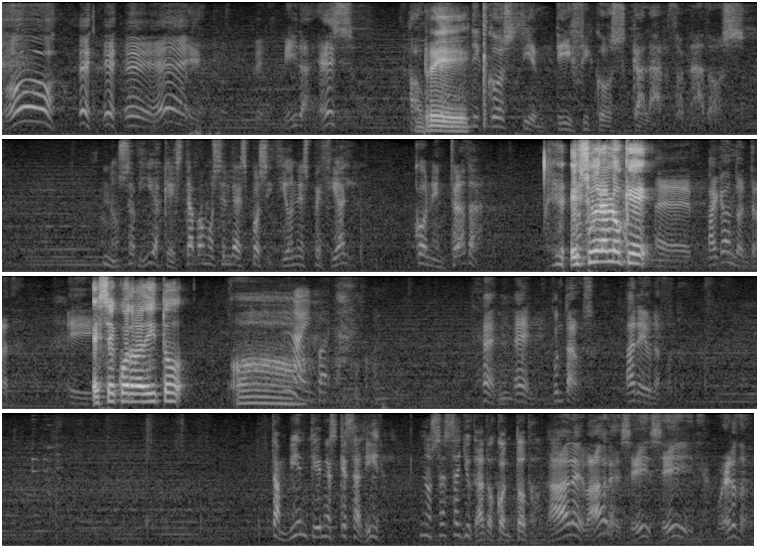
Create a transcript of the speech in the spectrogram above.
¡Oh! jejeje, ¡Eh! Mira eso. Rick. Auténticos científicos galardonados. No sabía que estábamos en la exposición especial. Con entrada. Eso era lo que. Eh, pagando entrada. Y... Ese cuadradito. Oh. No importa. Eh, eh, juntaos. Haré una foto. También tienes que salir. Nos has ayudado con todo. Vale, vale, sí, sí, de acuerdo.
